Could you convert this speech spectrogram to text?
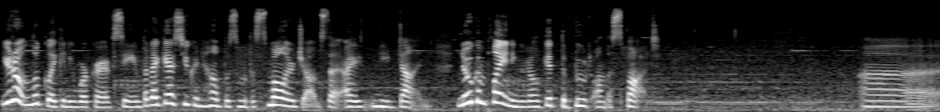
You don't look like any worker I've seen, but I guess you can help with some of the smaller jobs that I need done. No complaining, or you'll get the boot on the spot. Uh.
